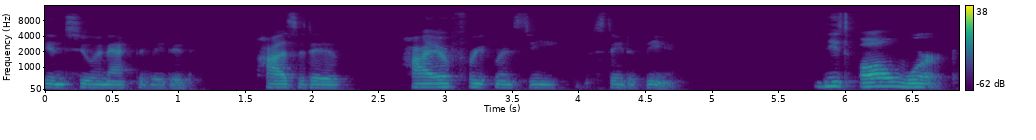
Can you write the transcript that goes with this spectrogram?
into an activated, positive, higher frequency state of being. These all work.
